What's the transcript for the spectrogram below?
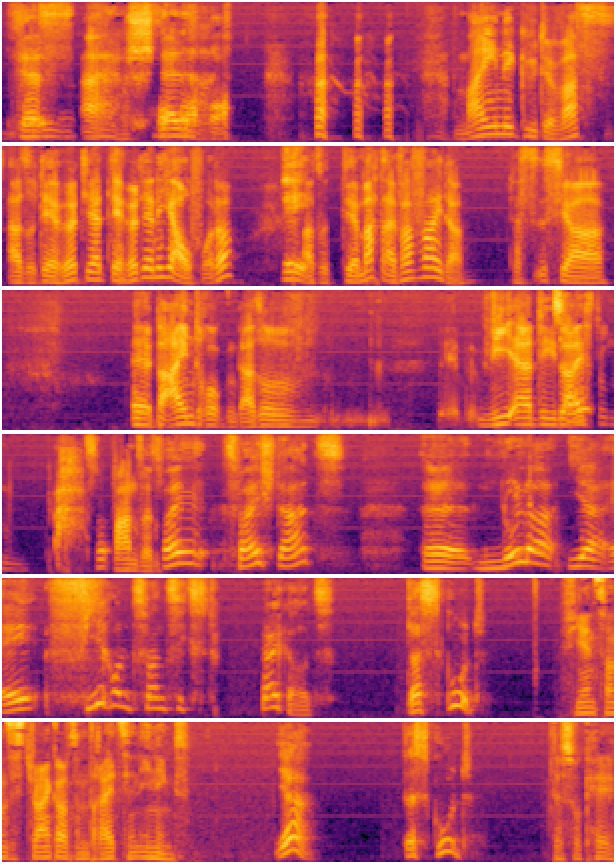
das, äh, schneller. Oh. Meine Güte, was? Also der hört ja, der hört ja nicht auf, oder? Nee. Also der macht einfach weiter. Das ist ja äh, beeindruckend. Also wie er die zwei, Leistung. Ach, Wahnsinn. Zwei, zwei Starts, äh, Nuller ERA, 24 Strikeouts. Das ist gut. 24 Strikeouts in 13 Innings. Ja, das ist gut. Das ist okay.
